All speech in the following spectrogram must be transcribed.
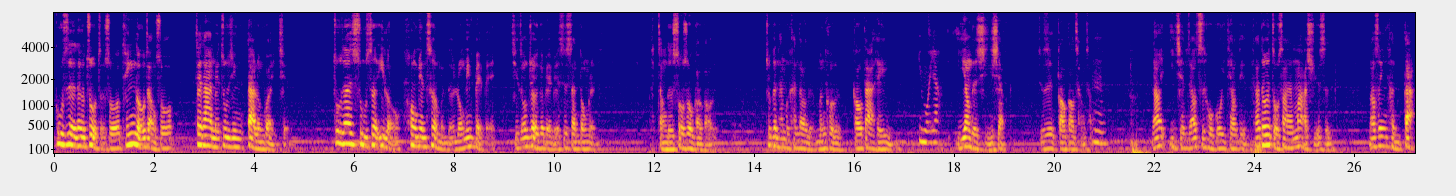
故事的那个作者说，听楼长说。在他还没住进大轮馆以前，住在宿舍一楼后面侧门的农民伯伯，其中就有一个伯伯是山东人，长得瘦瘦高高的，就跟他们看到的门口的高大黑影一模一样，一样的形象，就是高高长长。嗯，然后以前只要吃火锅一跳店，他都会走上来骂学生，然后声音很大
